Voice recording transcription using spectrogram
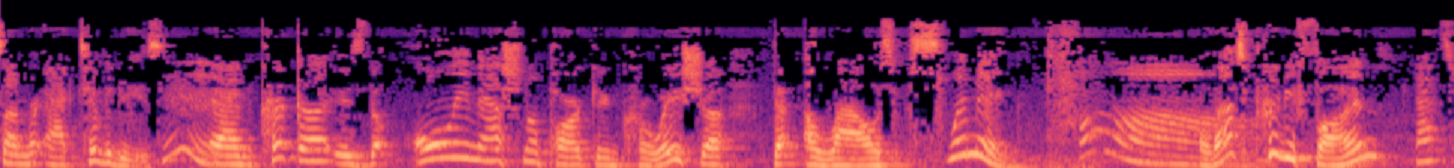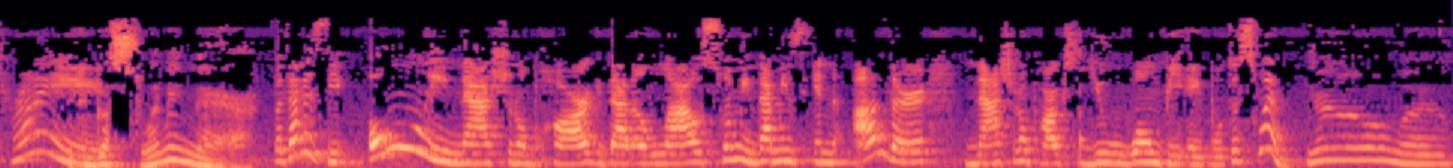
summer activities. Hmm. And Krka is the only national park in Croatia that allows swimming. Oh, Well, that's pretty fun. that's right. You can go swimming there. But that is the only national park that allows swimming. That means in other national parks, you won't be able to swim. No, well,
